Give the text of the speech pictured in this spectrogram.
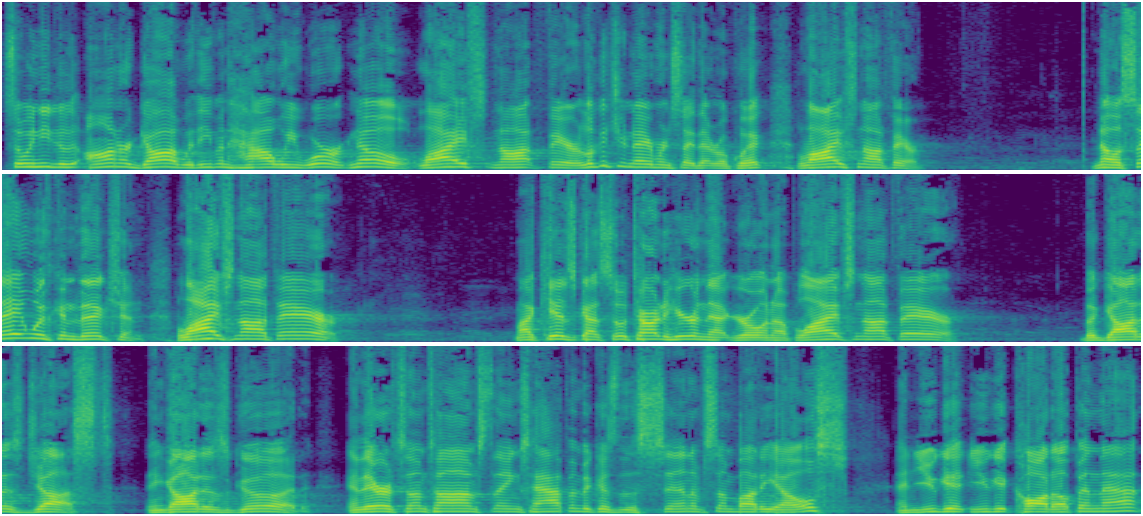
So we need to honor God with even how we work. No, life's not fair. Look at your neighbor and say that real quick. Life's not fair. No, say it with conviction. Life's not fair. My kids got so tired of hearing that growing up. Life's not fair. But God is just and God is good. And there are sometimes things happen because of the sin of somebody else, and you get you get caught up in that.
